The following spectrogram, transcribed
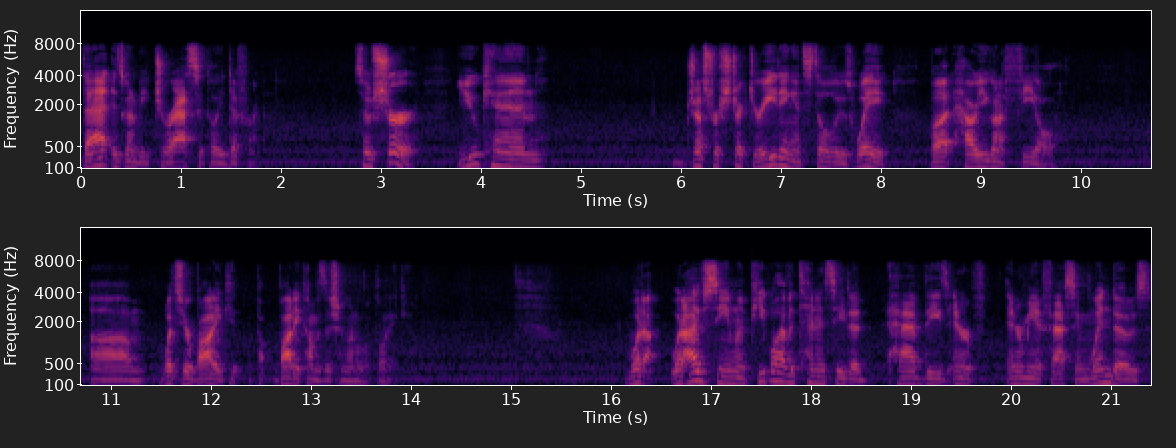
That is going to be drastically different. So, sure, you can just restrict your eating and still lose weight, but how are you going to feel? Um, what's your body body composition going to look like? What what I've seen when people have a tendency to have these inter, intermediate fasting windows,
